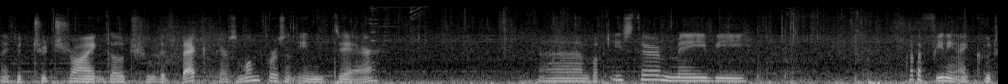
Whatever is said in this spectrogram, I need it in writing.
I could to try go through the back. There's one person in there. Um, but is there maybe... got a feeling I could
